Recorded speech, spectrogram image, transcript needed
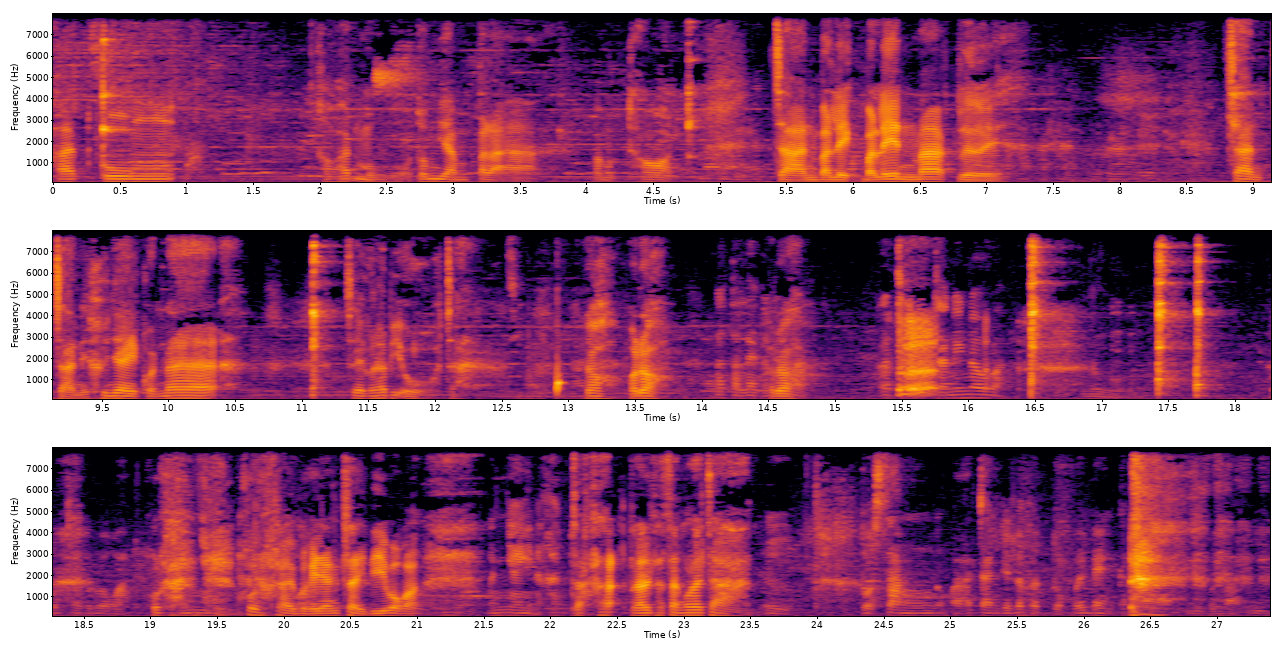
พัดกุ้ง ต้มยำปลาปลาหมึกทอด จานบะเล็กบะเล่นมากเลย จานจานนี้คือใหญ่กว่าหน้าใหญ่กว่าหน้าพี่โอจ้ะดอพอดอแล้วตอนแรกพอดอ อาจารย์จานนี่เนาะว่ะหนูคนไทยเป็นบอกว่าคนขายมันใหญ่นะคนขายเหมือนกันยังใจดีบอกว่ามันใหญ่นะคะจากอะไรจะสั่งคนละจานเออตัวสั่งกับอาจารย์เดี๋ยวแล้วก็ตัวไว้แบ่งกันมีคนละอีก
